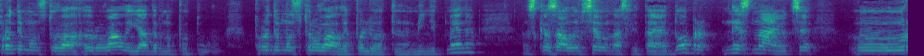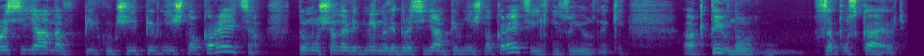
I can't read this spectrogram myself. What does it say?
продемонстрували ядерну потугу, продемонстрували польот Мінітмена, сказали, все у нас літає добре. Не знаю, це е, росіянам в піку чи північнокорейцям, тому що, на відміну від росіян, північнокорейці, їхні союзники, активно запускають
